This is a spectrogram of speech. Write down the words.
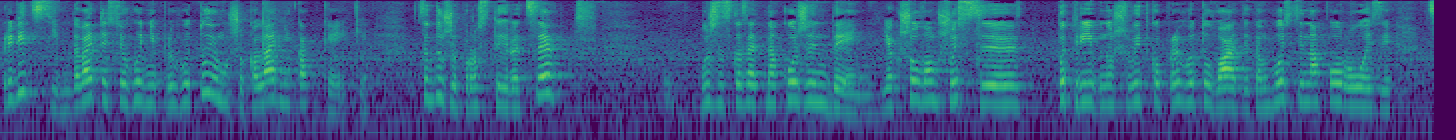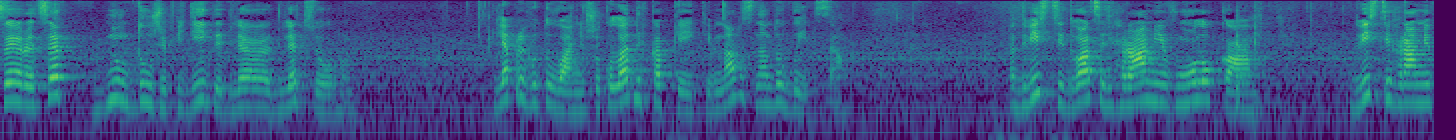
Привіт всім! Давайте сьогодні приготуємо шоколадні капкейки. Це дуже простий рецепт, можна сказати, на кожен день. Якщо вам щось е, потрібно швидко приготувати, там гості на порозі, цей рецепт ну, дуже підійде для, для цього. Для приготування шоколадних капкейків нам знадобиться 220 грамів молока. 200 грамів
